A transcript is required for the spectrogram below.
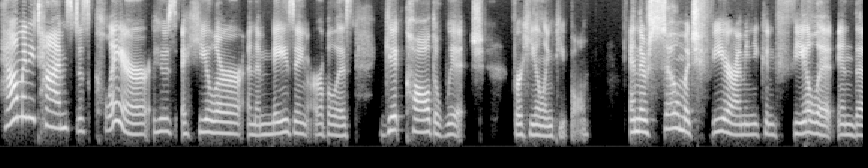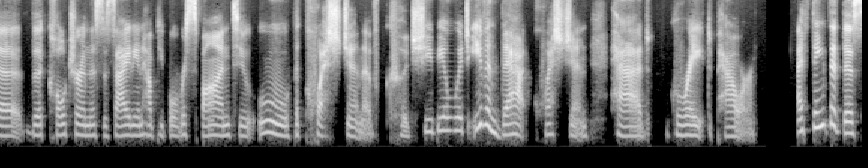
how many times does Claire, who's a healer, an amazing herbalist, get called a witch for healing people? And there's so much fear. I mean you can feel it in the the culture and the society and how people respond to ooh the question of could she be a witch? Even that question had great power. I think that this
